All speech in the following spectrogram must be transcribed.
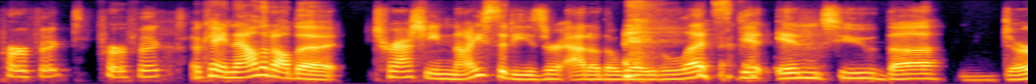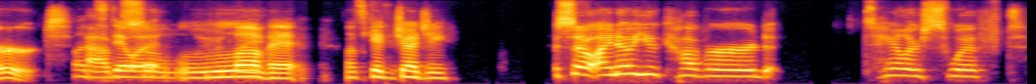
Perfect. Perfect. Okay, now that all the trashy niceties are out of the way, let's get into the dirt. Let's do it. Love it. Let's get judgy. So I know you covered Taylor Swift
